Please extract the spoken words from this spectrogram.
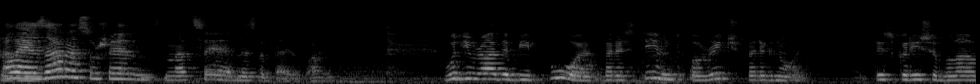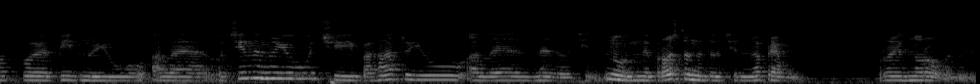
Але розумію. зараз уже на це не звертаю уваги. Would you rather be poor but esteemed or rich but ignored? Ти скоріше була б бідною, але оціненою, чи багатою, але недооціненою. Ну, не просто недооціненою, а прямо проігнорованою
